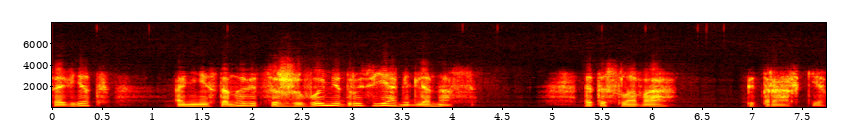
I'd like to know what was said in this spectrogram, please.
совет, они становятся живыми друзьями для нас. Это слова Петрарки.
